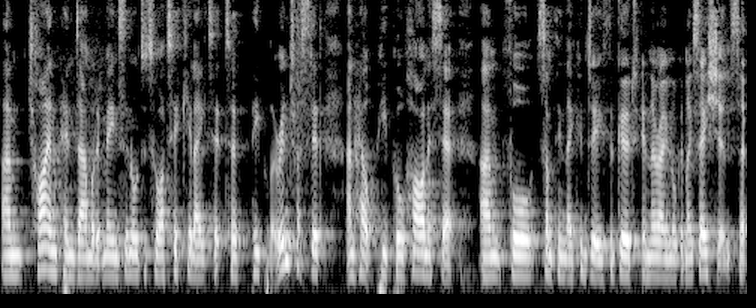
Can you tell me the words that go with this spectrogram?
um, try and pin down what it means in order to articulate it to people that are interested and help people harness it um, for something they can do for good in their own organisations. So,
